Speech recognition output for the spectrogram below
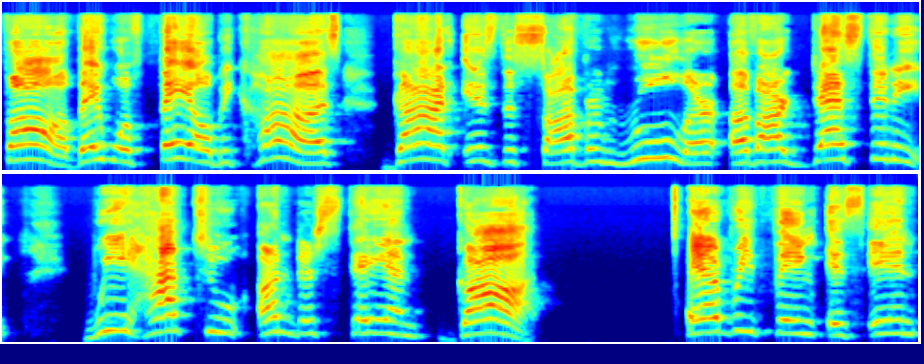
fall, they will fail because God is the sovereign ruler of our destiny. We have to understand God. Everything is in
